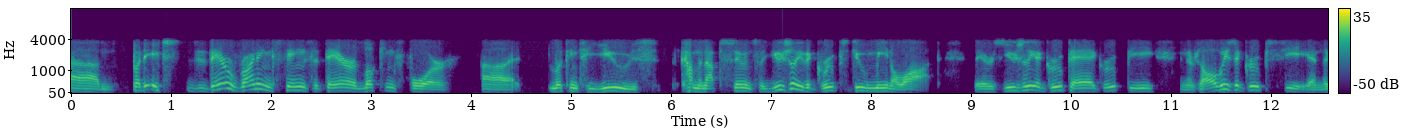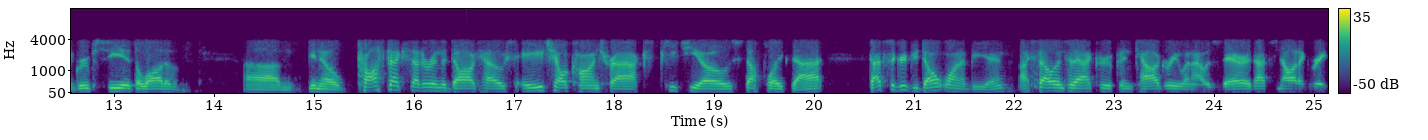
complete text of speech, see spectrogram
Um, but it's they're running things that they're looking for, uh, looking to use coming up soon. So usually the groups do mean a lot. There's usually a Group A, a Group B, and there's always a Group C. And the Group C is a lot of um, you know, prospects that are in the doghouse, AHL contracts, PTOs, stuff like that. That's the group you don't want to be in. I fell into that group in Calgary when I was there. And that's not a great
